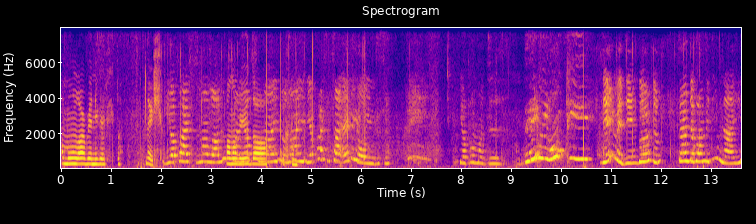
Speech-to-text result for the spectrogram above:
Ama onlar beni geçti. Neyse. Yaparsın Allah'ım Bana bir yapsın daha bakın. Nail yaparsın sen en iyi oyuncusun. Yapamadı. Değmiyor ki. Değmedin gördüm. Ben devam edeyim mi Nail?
